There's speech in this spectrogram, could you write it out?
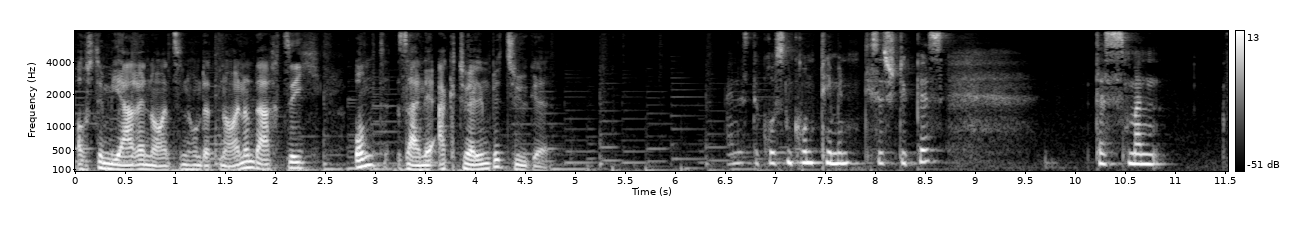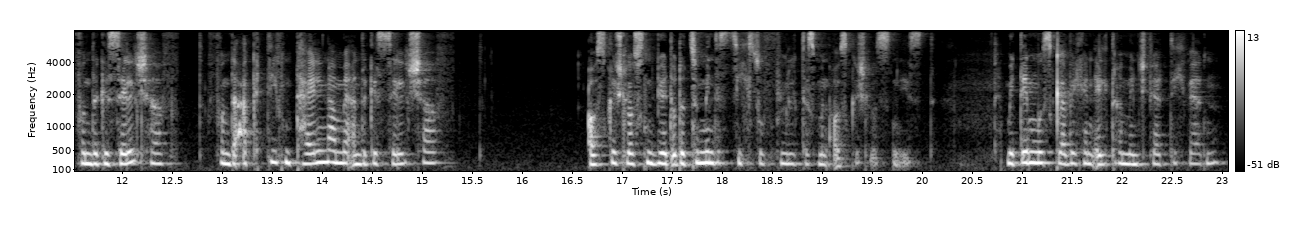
aus dem Jahre 1989 und seine aktuellen Bezüge. Eines der großen Grundthemen dieses Stückes, dass man von der Gesellschaft, von der aktiven Teilnahme an der Gesellschaft ausgeschlossen wird oder zumindest sich so fühlt, dass man ausgeschlossen ist. Mit dem muss, glaube ich, ein älterer Mensch fertig werden,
